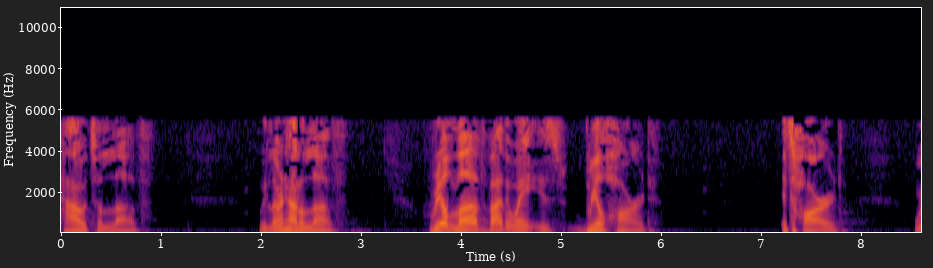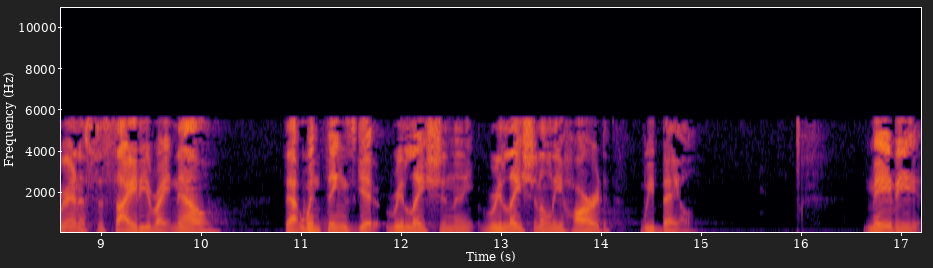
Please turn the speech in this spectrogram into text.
how to love. We learn how to love. Real love, by the way, is real hard. It's hard. We're in a society right now that when things get relationally, relationally hard, we bail. Maybe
